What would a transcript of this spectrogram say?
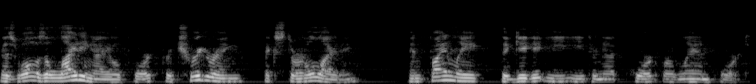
as well as a lighting I.O. port for triggering external lighting, and finally the GigaE Ethernet port or LAN port.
